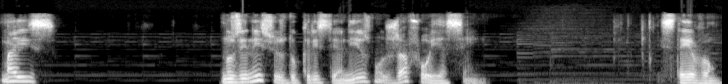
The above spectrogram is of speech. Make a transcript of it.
Mas nos inícios do cristianismo já foi assim. Estevão,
